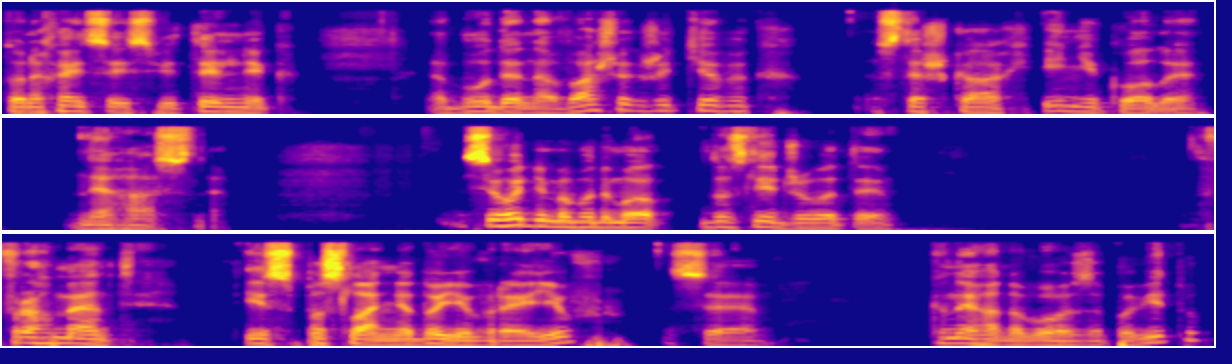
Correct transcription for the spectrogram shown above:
То нехай цей світильник буде на ваших життєвих стежках і ніколи не гасне. Сьогодні ми будемо досліджувати фрагмент із послання до євреїв, це книга Нового Заповіту,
